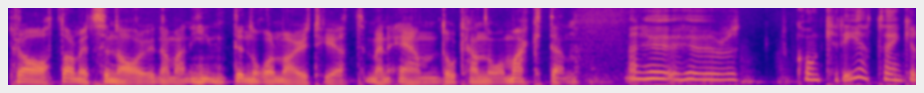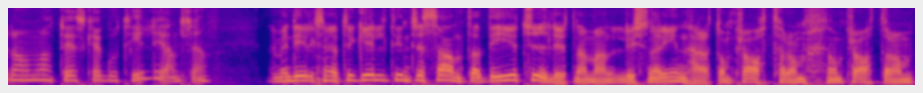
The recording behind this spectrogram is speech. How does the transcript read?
pratar om ett scenario där man inte når majoritet men ändå kan nå makten. Men hur, hur konkret tänker de att det ska gå till egentligen? Men det är liksom, jag tycker det är lite intressant att det är tydligt när man lyssnar in här att de pratar om, de pratar om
